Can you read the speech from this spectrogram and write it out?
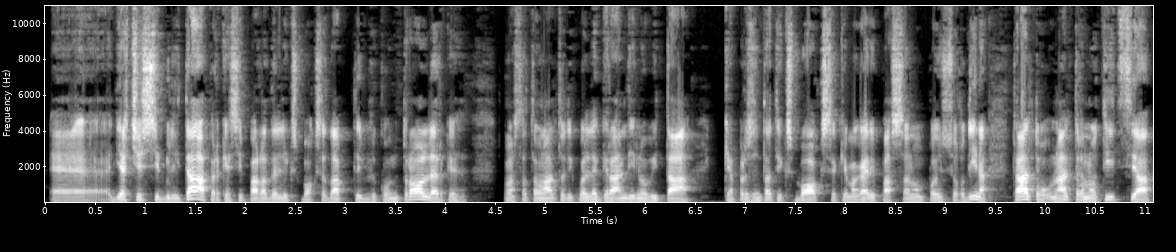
eh, di accessibilità, perché si parla dell'Xbox Adaptive Controller, che insomma, è stata un'altra di quelle grandi novità che ha presentato Xbox che magari passano un po' in sordina. Tra l'altro, un'altra notizia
